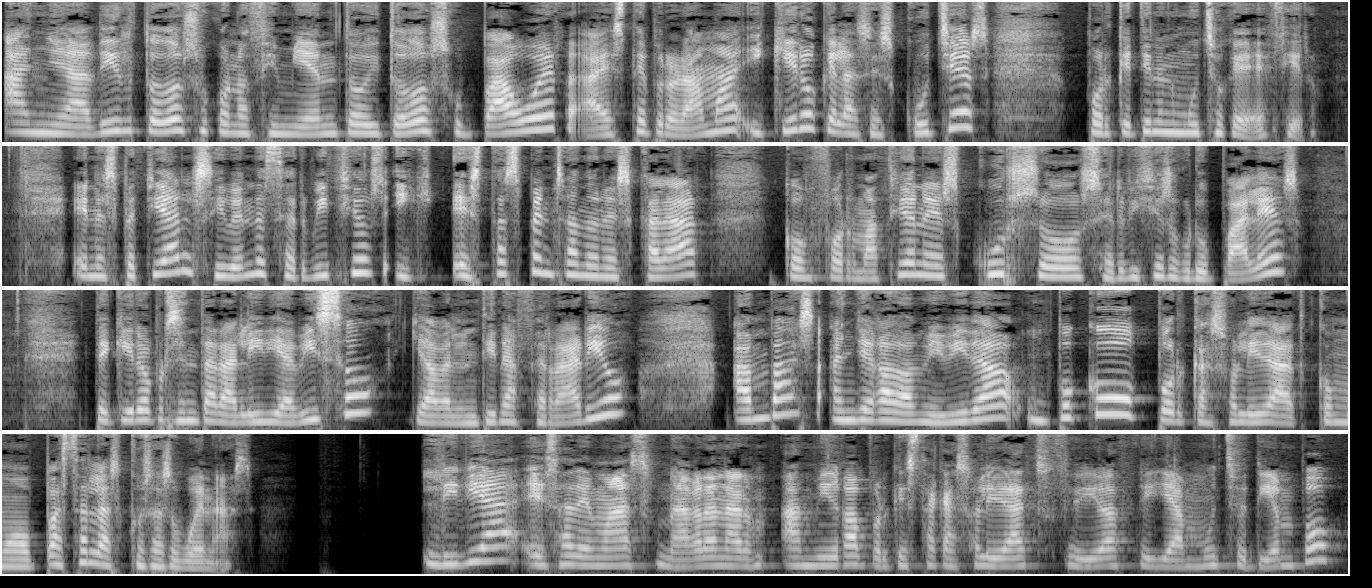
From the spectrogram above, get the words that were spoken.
añadir todo su conocimiento y todo su power a este programa y quiero que las escuches porque tienen mucho que decir. En especial si vendes servicios y estás pensando en escalar con formaciones, cursos, servicios grupales, te quiero presentar a Lidia Viso y a Valentina Ferrario. Ambas han llegado a mi vida un poco por casualidad, como pasan las cosas buenas. Lidia es además una gran amiga porque esta casualidad sucedió hace ya mucho tiempo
